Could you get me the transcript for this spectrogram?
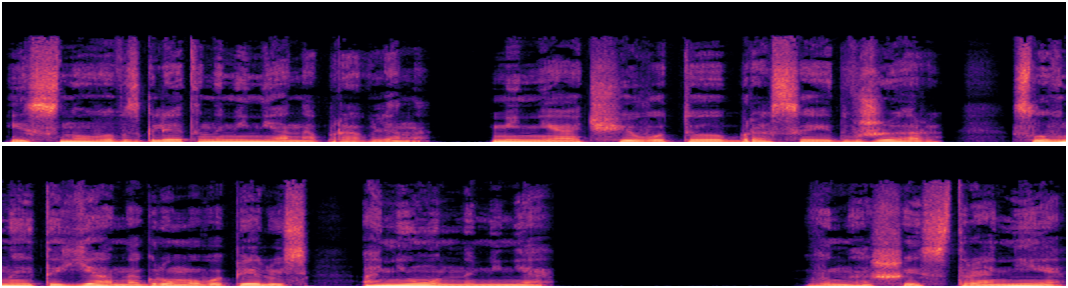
И снова взгляд на меня направлен. Меня чего-то бросает в жар, словно это я на Громова пелюсь, а не он на меня. В нашей стране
